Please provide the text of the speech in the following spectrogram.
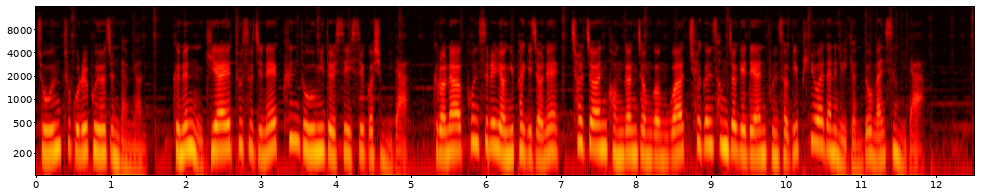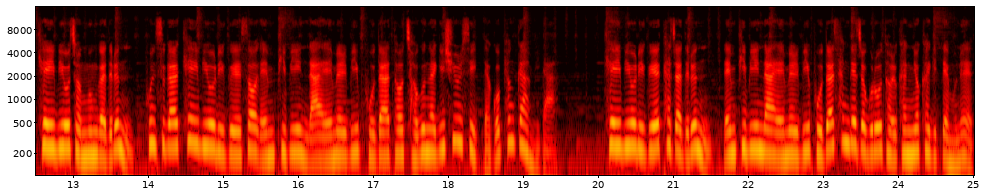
좋은 투구를 보여준다면 그는 기아의 투수진에 큰 도움이 될 수 있을 것입니다. 그러나 폰스를 영입하기 전에 철저한 건강 점검과 최근 성적에 대한 분석이 필요하다는 의견도 많습니다. KBO 전문가들은 폰스가 KBO 리그에서 MPB 나 MLB보다 더 적응하기 쉬울 수 있다고 평가합니다. KBO 리그의 타자들은 MPB 나 MLB보다 상대적으로 덜 강력하기 때문에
